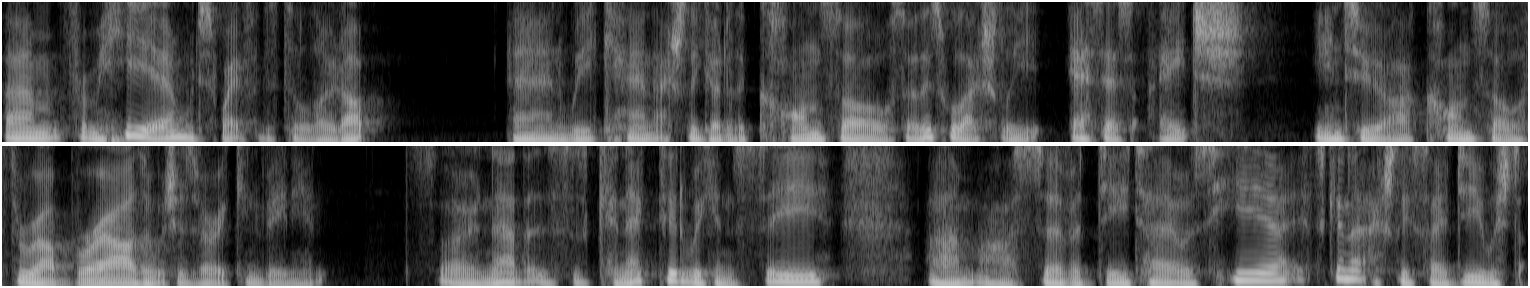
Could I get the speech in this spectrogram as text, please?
um, from here, we'll just wait for this to load up and we can actually go to the console. So this will actually SSH into our console through our browser, which is very convenient. So now that this is connected, we can see um, our server details here. It's going to actually say, do you wish to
